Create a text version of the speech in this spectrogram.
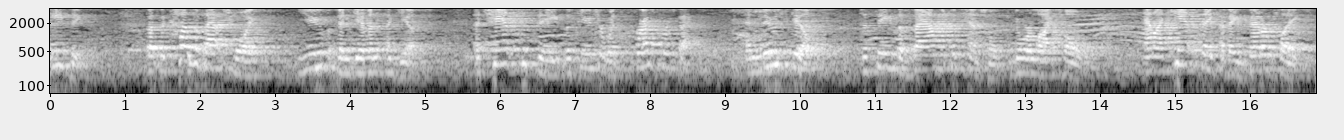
easy. But because of that choice, you've been given a gift, a chance to see the future with fresh perspective and new skills to seize the vast potential your life holds and I can't think of a better place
